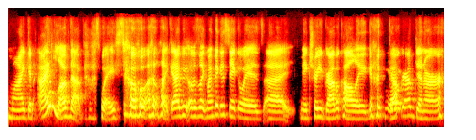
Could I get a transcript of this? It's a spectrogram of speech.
My good, I love that pathway. So, like, I, I was like, my biggest takeaway is uh, make sure you grab a colleague, Yep. go grab dinner,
